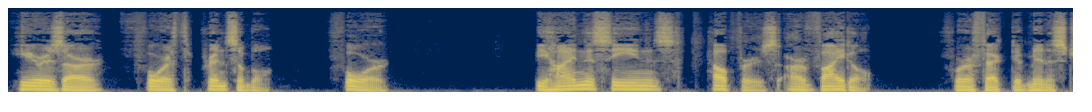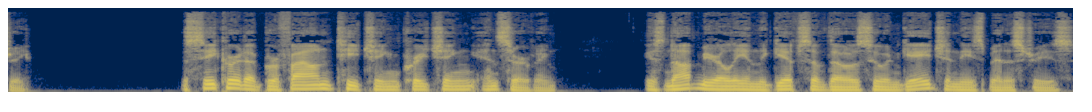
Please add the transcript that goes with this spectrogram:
here is our fourth principle. Four, behind the scenes helpers are vital for effective ministry. The secret of profound teaching, preaching, and serving is not merely in the gifts of those who engage in these ministries,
